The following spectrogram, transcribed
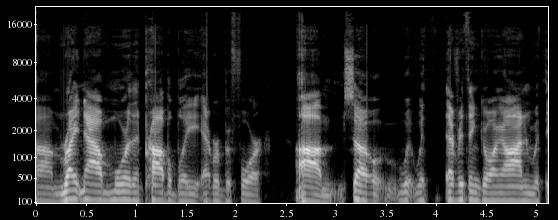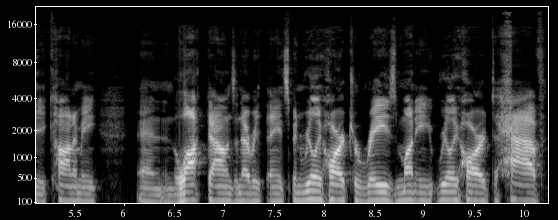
um, right now more than probably ever before. Um, so with, with, everything going on with the economy and, and, the lockdowns and everything, it's been really hard to raise money, really hard to have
